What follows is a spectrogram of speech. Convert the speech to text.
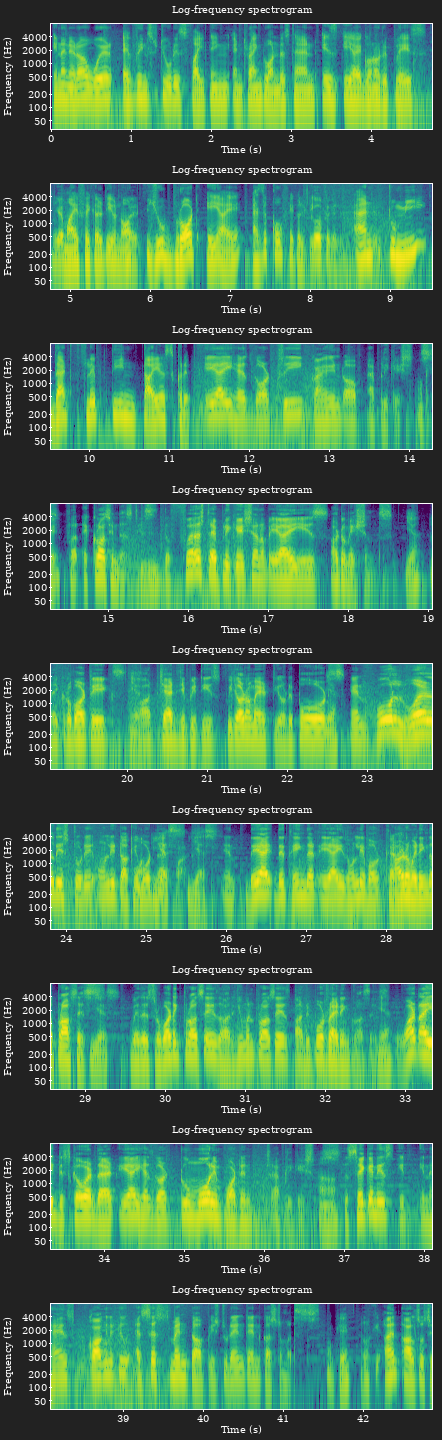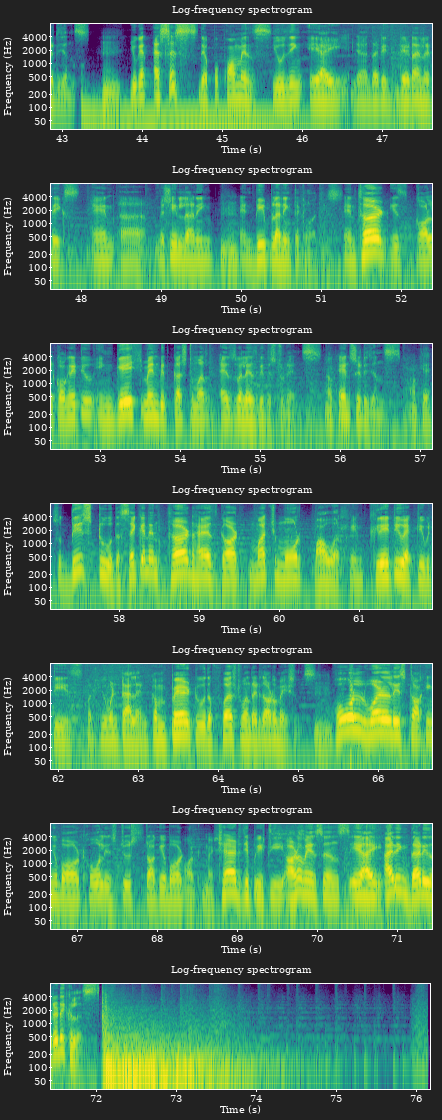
in an era where every institute is fighting and trying to understand is AI going to replace Yep. my faculty or not, Right. you brought AI as a co-faculty. Co-faculty. And to me, that flipped the entire script. AI has got three kind of applications Okay. for across industries. Mm-hmm. The first application of AI is automations. Yeah. Like robotics Yeah. or ChatGPTs, which automate your reports. Yeah. And whole world is today only talking oh, about yes. that part. Yes. And they they think that AI is only about Correct. automating the process. Yes. Whether it's robotic process or human process or report writing process. Yeah. What I discovered that AI has got two more important applications. Uh-huh. The second is it enhanced cognitive assessment of student and customers. Okay. Okay, and also citizens. Hmm. You can assess their performance using AI, uh, that is data analytics and uh, machine learning Mm-hmm. and deep learning technologies. And third is called cognitive engagement with customer as well as with the students Okay. and citizens. Okay. So these two, the second and third, has got much more power in creative activities for human talent compared to the first one that is automations. Mm-hmm. Whole world is talking about, whole institutes talking about Automation. ChatGPT, automations, AI. I think that is ridiculous.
